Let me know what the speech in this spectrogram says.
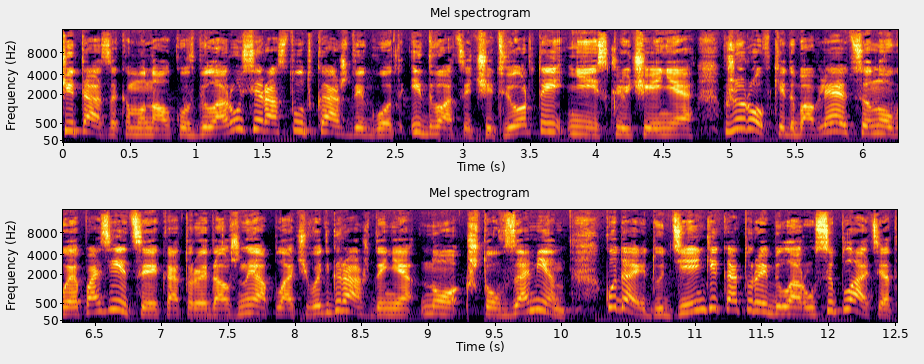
Счета за коммуналку в Беларуси растут каждый год, и 24-й не исключение. В жировке добавляются новые позиции, которые должны оплачивать граждане. Но что взамен? Куда идут деньги, которые белорусы платят?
